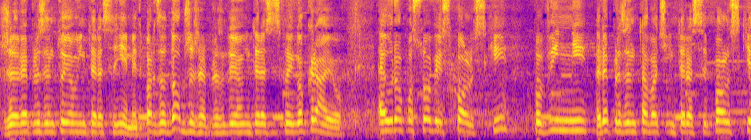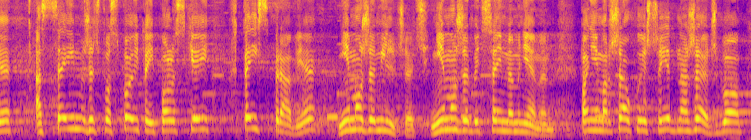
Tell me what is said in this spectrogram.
że reprezentują interesy Niemiec. Bardzo dobrze, że reprezentują interesy swojego kraju. Europosłowie z Polski powinni reprezentować interesy polskie, a Sejm Rzeczpospolitej Polskiej w tej sprawie nie może milczeć, nie może być Sejmem niemym. Panie Marszałku, jeszcze jedna rzecz, bo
